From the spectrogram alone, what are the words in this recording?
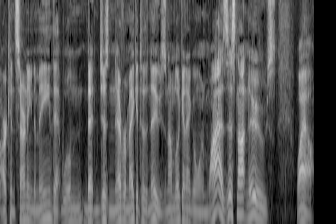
are concerning to me that will that just never make it to the news. And I'm looking at going, why is this not news? Wow.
